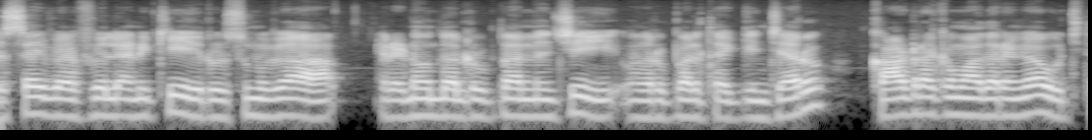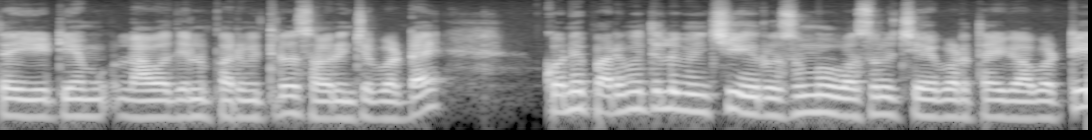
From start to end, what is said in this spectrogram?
ఎస్ఐ వైఫల్యానికి రుసుముగా రెండు వందల రూపాయల నుంచి వంద రూపాయలు తగ్గించారు. కార్డు రకం ఆధారంగా ఉచిత ఏటీఎం లావాదేవీల పరిమితులు సవరించబడ్డాయి. కొన్ని పరిమితులు మించి రుసుము వసూలు చేయబడతాయి కాబట్టి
